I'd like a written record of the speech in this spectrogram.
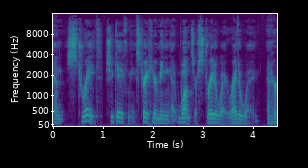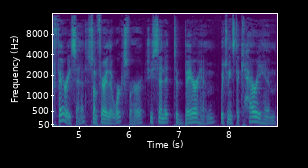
and straight she gave me. Straight here meaning at once or straight away, right away. And her fairy sent, some fairy that works for her, she sent it to bear him, which means to carry him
